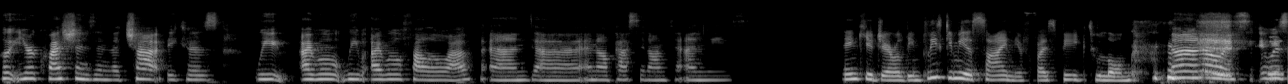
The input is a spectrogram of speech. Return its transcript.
put your questions in the chat because we, I will, we, I will follow up and uh, and I'll pass it on to Anne-Lise. Thank you, Geraldine. Please give me a sign if I speak too long. no, no, no. It's it was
